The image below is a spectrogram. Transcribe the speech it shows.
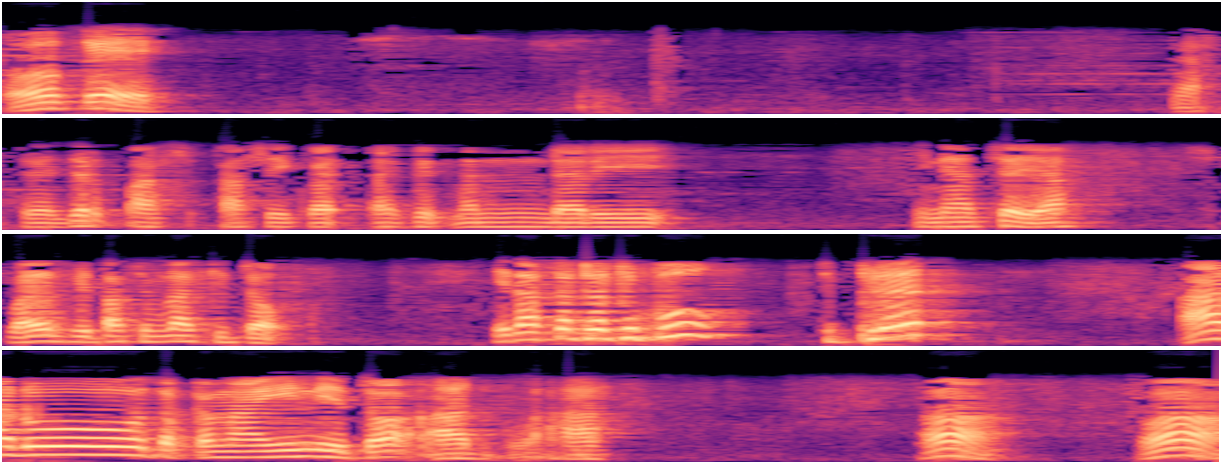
Oke Nah, Ranger pas kasih equipment dari ini aja ya. Supaya lebih tajam lagi, Cok. Kita sedot debu, jebret. Aduh, terkena ini, Cok. Aduh, ah. Ah. Ah.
